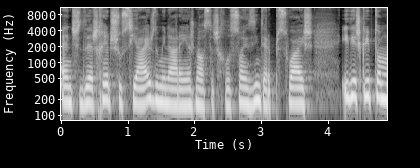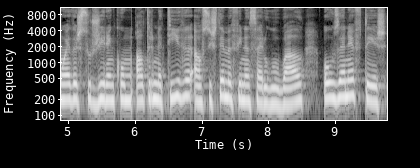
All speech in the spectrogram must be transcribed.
antes das redes sociais dominarem as nossas relações interpessoais e de as criptomoedas surgirem como alternativa ao sistema financeiro global ou os NFTs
